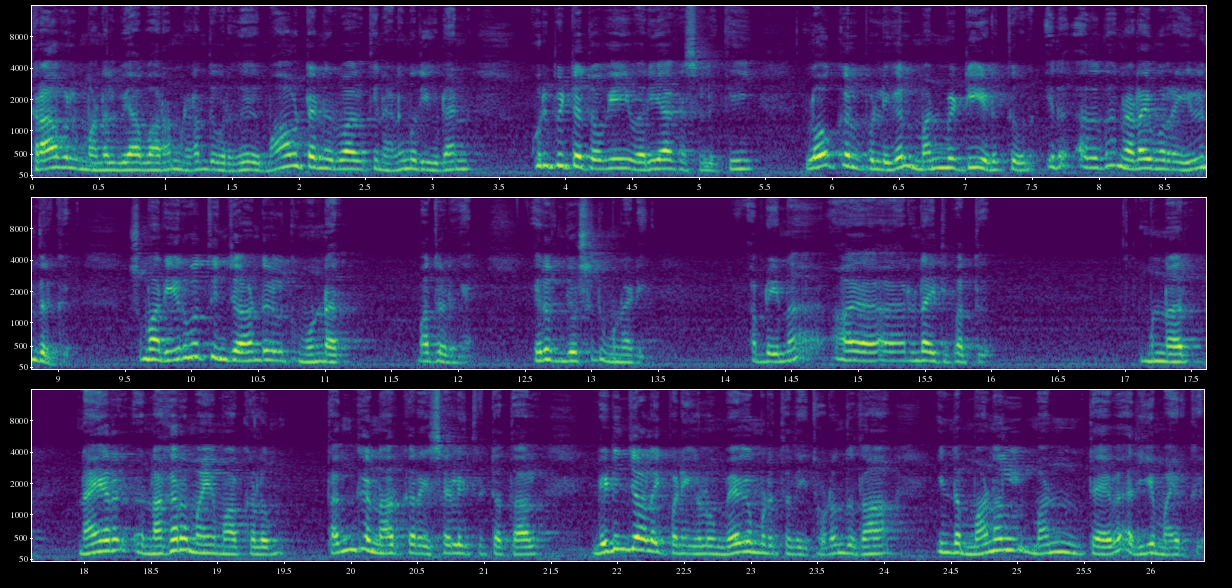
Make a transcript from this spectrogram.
கிராவல் மணல் வியாபாரம் நடந்து வருது. மாவட்ட நிர்வாகத்தின் அனுமதியுடன் குறிப்பிட்ட தொகையை வரியாக செலுத்தி லோக்கல் புள்ளிகள் மண்வெட்டி எடுத்து இது அதுதான் நடைமுறை இருந்திருக்கு. சுமார் இருபத்தஞ்சு ஆண்டுகளுக்கு முன்னர் பார்த்துடுங்க இருபத்தஞ்சி வருஷத்துக்கு முன்னாடி. அப்படின்னா ரெண்டாயிரத்தி பத்து. முன்னர் நகர நகரமயமாக்கலும் தங்க நாற்கரை சேலை திட்டத்தால் நெடுஞ்சாலை பணிகளும் வேகமெடுத்ததை தொடர்ந்து தான் இந்த மணல் மண் தேவை அதிகமாயிருக்கு.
